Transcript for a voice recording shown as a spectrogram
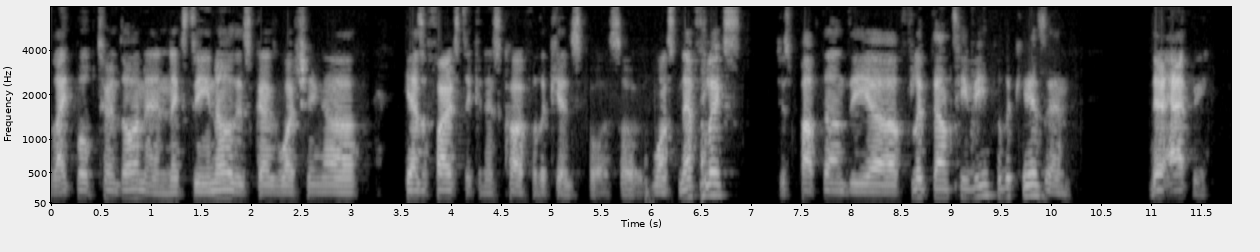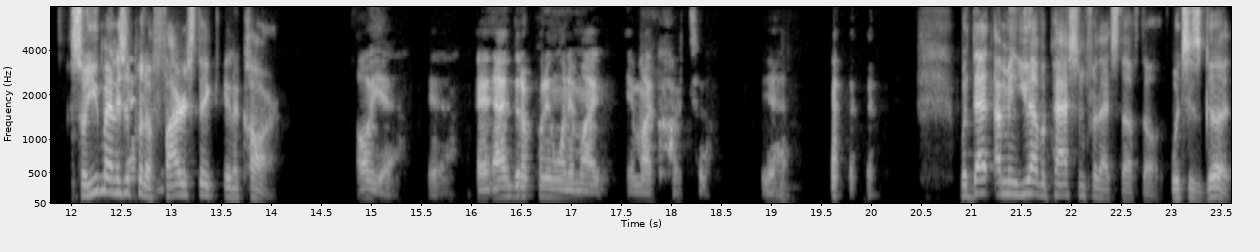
light bulb turned on. And next thing you know, this guy's watching, uh, he has a fire stick in his car for the kids for. So once Netflix, just pop down the uh, flip down TV for the kids and they're happy. So you managed to put a fire stick in a car? Oh, yeah. Yeah. And I ended up putting one in my in my car too. Yeah. but that I mean, you have a passion for that stuff though, which is good.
